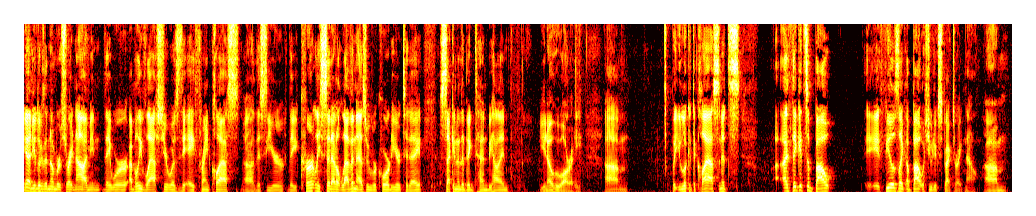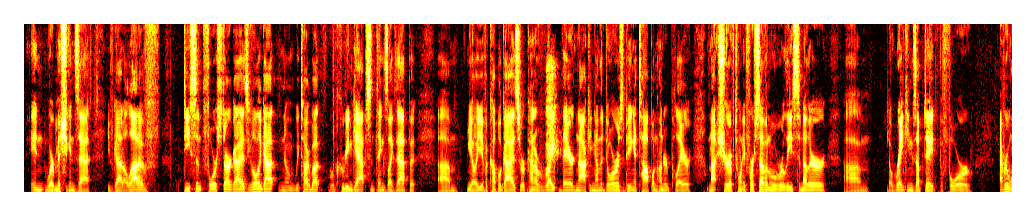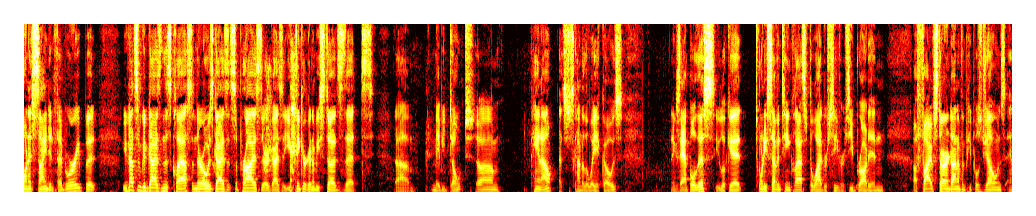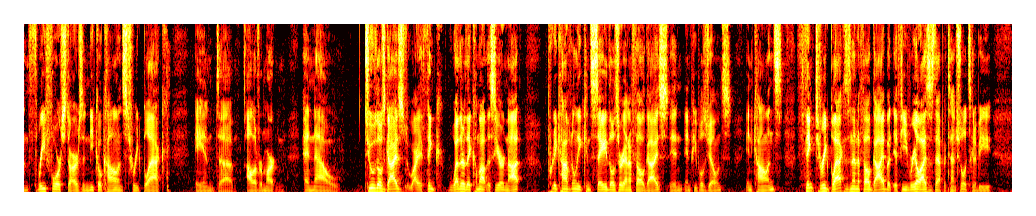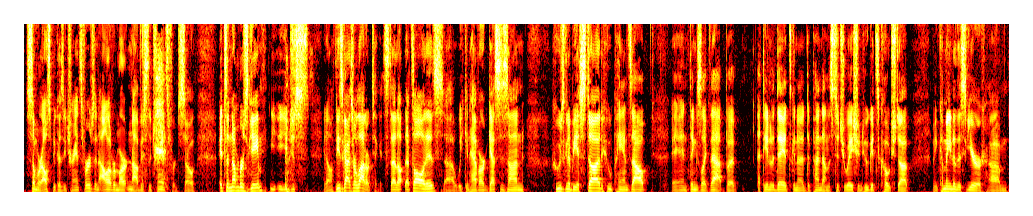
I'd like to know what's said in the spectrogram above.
Yeah, and you look at the numbers right now. I mean, they were, I believe, last year was the eighth ranked class. Uh, this year, they currently sit at 11 as we record here today, second in the Big Ten behind, you know who already. Um, but you look at the class, and it's, I think it's about, it feels like about what you'd expect right now. Um, in where Michigan's at, you've got a lot of decent four star guys. You've only got, you know, we talk about recruiting gaps and things like that, but um, you know, you have a couple guys who are kind of right there knocking on the door as being a top 100 player. I'm not sure if 24 7 will release another um, you know, rankings update before everyone is signed in February, but you've got some good guys in this class, and there are always guys that surprise. There are guys that you think are going to be studs that um, maybe don't um, pan out. That's just kind of the way it goes. An example of this, you look at 2017 class with the wide receivers. You brought in a five star in Donovan Peoples Jones, and three four stars in Nico Collins, Tarik Black, and uh, Oliver Martin. And now, two of those guys, I think whether they come out this year or not, pretty confidently can say those are NFL guys in, in Peoples Jones, in Collins. Think Tarik Black is an NFL guy, but if he realizes that potential, it's going to be somewhere else because he transfers. And Oliver Martin obviously transferred. So it's a numbers game. You, you just you know, these guys are lotto tickets. That that's all it is. Uh, we can have our guesses on who's going to be a stud, who pans out, and things like that. But at the end of the day, it's going to depend on the situation, who gets coached up. I mean, coming into this year um,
